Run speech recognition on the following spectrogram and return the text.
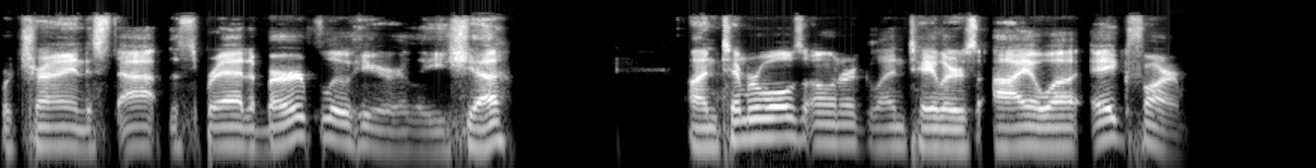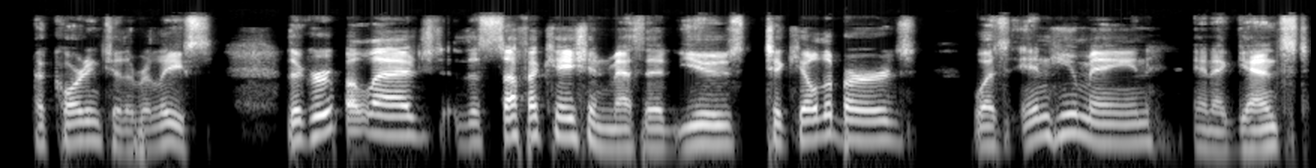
we're trying to stop the spread of bird flu here, Alicia. On Timberwolves owner Glenn Taylor's Iowa egg farm. According to the release, the group alleged the suffocation method used to kill the birds was inhumane and against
